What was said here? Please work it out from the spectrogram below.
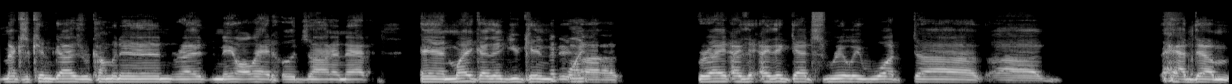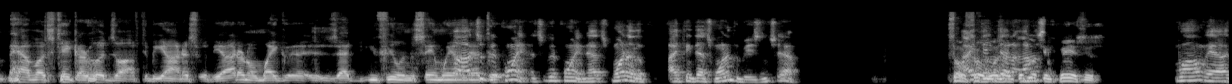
Mexican guys were coming in, right? And they all had hoods on and that. And Mike, I think you can, uh, right? I, th- I think that's really what uh, uh, had them have us take our hoods off. To be honest with you, I don't know, Mike. uh, Is that you feeling the same way No, that's a that? good point. That's a good point. That's one of the. I think that's one of the reasons. Yeah. So, I think was that looking faces? Well, yeah.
